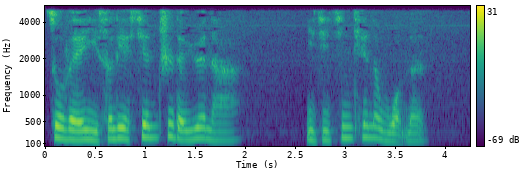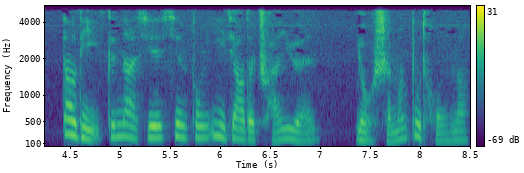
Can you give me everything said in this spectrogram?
作为以色列先知的约拿，以及今天的我们，到底跟那些信奉异教的船员有什么不同呢？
